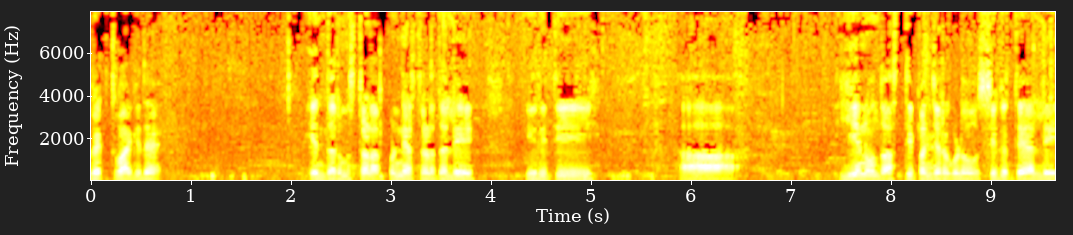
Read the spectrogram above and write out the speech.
ವ್ಯಕ್ತವಾಗಿದೆ. ಏನು ಧರ್ಮಸ್ಥಳ ಪುಣ್ಯ ಸ್ಥಳದಲ್ಲಿ ಈ ರೀತಿ ಏನೊಂದು ಅಸ್ಥಿ ಪಂಜರಗಳು ಸಿಗುತ್ತೆ ಅಲ್ಲಿ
